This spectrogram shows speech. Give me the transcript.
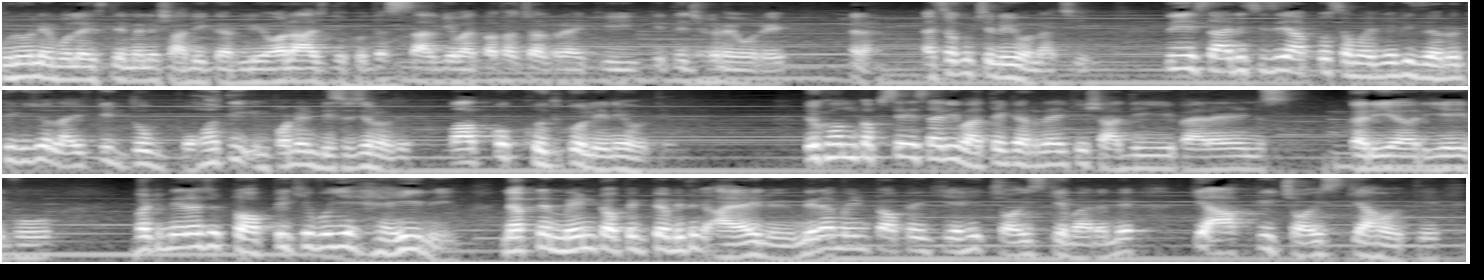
उन्होंने बोला इसलिए मैंने शादी कर ली और आज देखो दस साल के बाद पता चल रहा है कि कितने झगड़े हो रहे है ना? ऐसा कुछ नहीं होना चाहिए। तो ये सारी चीज़ें आपको समझने की ज़रूरत है कि जो लाइफ की दो बहुत ही इंपॉर्टेंट डिसीज़न होते हैं, वो आपको खुद को लेने होते हैं। देखो, हम कब से ये सारी बातें कर रहे हैं कि शादी पेरेंट्स करियर ये, वो। बट मेरा जो टॉपिक है वो ये है ही नहीं। मैं अपने मेन टॉपिक पे अभी तक आया ही नहीं मेरा मेन टॉपिक ये है चॉइस के बारे में कि आपकी चॉइस क्या होती है।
